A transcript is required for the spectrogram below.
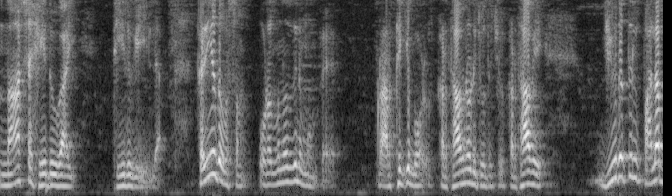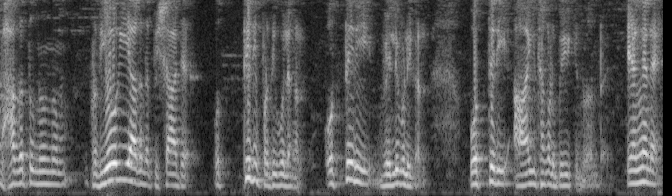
നാശഹേതുവായി തീരുകയില്ല. കഴിഞ്ഞ ദിവസം ഉറങ്ങുന്നതിന് മുമ്പ് പ്രാർത്ഥിക്കുമ്പോൾ കർത്താവിനോട് ചോദിച്ചു കർത്താവെ ജീവിതത്തിൽ പല ഭാഗത്തു നിന്നും പ്രതിയോഗിയാകുന്ന പിശാജ് ഒത്തിരി പ്രതികൂലങ്ങൾ ഒത്തിരി വെല്ലുവിളികൾ ഒത്തിരി ആയുധങ്ങൾ ഉപയോഗിക്കുന്നുണ്ട് എങ്ങനെ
